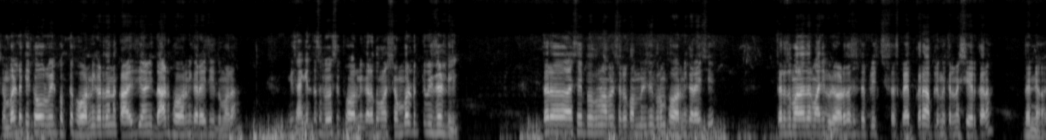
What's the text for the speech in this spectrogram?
शंभर टक्के कवर होईल फक्त फवारणी करताना काळजी आणि दाट फवारणी करायची आहे तुम्हाला. मी सांगेन तसं व्यवस्थित फवारणी करा तुम्हाला शंभर टक्के रिझल्ट येईल. तर असे करून आपण सगळं कॉम्बिनेशन करून फवारणी करायची. तर तुम्हाला जर माझे व्हिडिओ आवडत असेल तर प्लीज सबस्क्राईब करा आपल्या मित्रांना शेअर करा. धन्यवाद.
